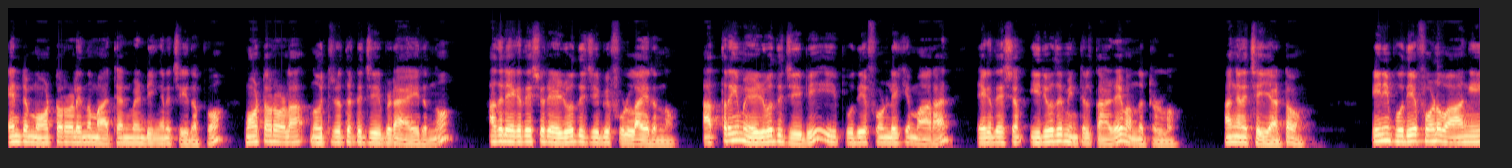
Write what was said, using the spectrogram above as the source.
എന്റെ മോട്ടോറോളയിൽ നിന്ന് മാറ്റാൻ വേണ്ടി ഇങ്ങനെ ചെയ്തപ്പോൾ മോട്ടോറോള നൂറ്റി ഇരുപത്തെട്ട് ജി ബിയുടെ ആയിരുന്നു. അതിൽ ഏകദേശം ഒരു എഴുപത് ജി ബി ഫുള്ളായിരുന്നു അത്രയും എഴുപത് ജി ബി ഈ പുതിയ ഫോണിലേക്ക് മാറാൻ ഏകദേശം ഇരുപത് മിനിറ്റിൽ താഴെ വന്നിട്ടുള്ളൂ. അങ്ങനെ ചെയ്യാട്ടോ. ഇനി പുതിയ ഫോൺ വാങ്ങി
